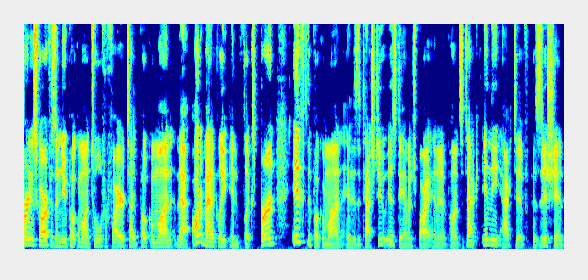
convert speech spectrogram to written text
Burning Scarf is a new Pokemon tool for fire type Pokemon that automatically inflicts burn if the Pokemon it is attached to is damaged by an opponent's attack in the active position.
